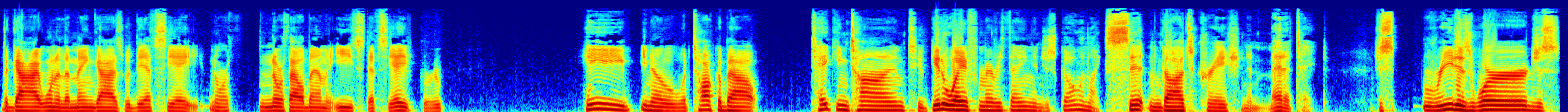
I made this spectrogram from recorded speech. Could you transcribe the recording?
the guy, one of the main guys with the FCA North North Alabama East FCA group, he, you know, would talk about taking time to get away from everything and just go and like sit in God's creation and meditate. Just read his word, just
